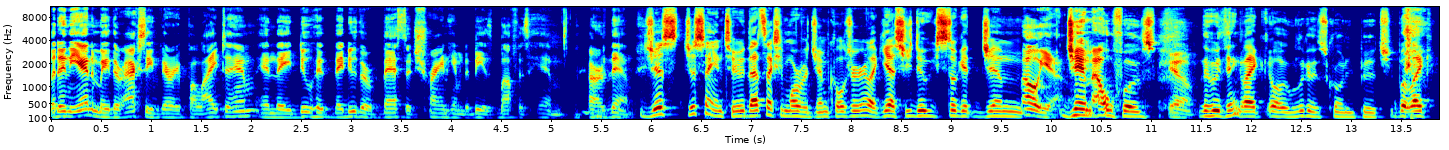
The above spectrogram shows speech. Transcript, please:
But in the anime, they're actually very polite to him, and they do his, they do their best to train him to be as buff as him or them. Just just saying too. That's actually more of a gym culture. Like, yes, you do still get gym Oh yeah, gym alphas yeah. who think like, oh, look at this scrawny bitch. But like,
